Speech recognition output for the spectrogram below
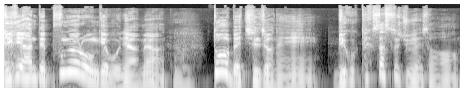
이게 한데 풍요로운 게 뭐냐면 어. 또 며칠 전에 미국 텍사스 주에서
